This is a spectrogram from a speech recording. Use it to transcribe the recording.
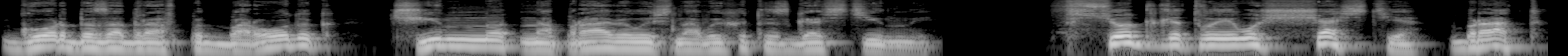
гордо задрав подбородок, чинно направилась на выход из гостиной. «Все для твоего счастья, брат!»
